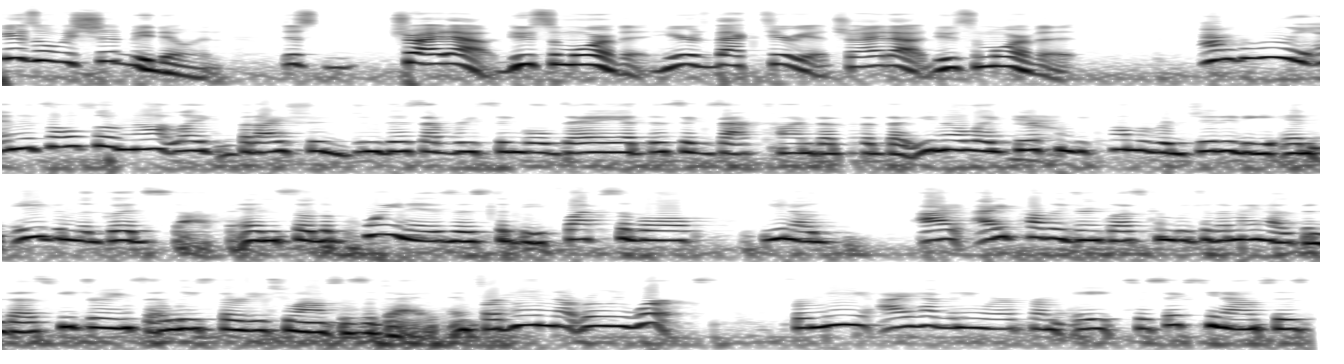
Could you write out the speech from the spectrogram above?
here's what we should be doing. Just try it out. Do some more of it. Here's bacteria. Try it out. Do some more of it. Absolutely. And it's also not like, but I should do this every single day at this exact time. Da, da, da. You know, like there Yeah. can become a rigidity in even the good stuff. And so the point is, is to be flexible. You know, I, I probably drink less kombucha than my husband does. He drinks at least 32 ounces a day. And for him, that really works. For me, I have anywhere from 8 to 16 ounces.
